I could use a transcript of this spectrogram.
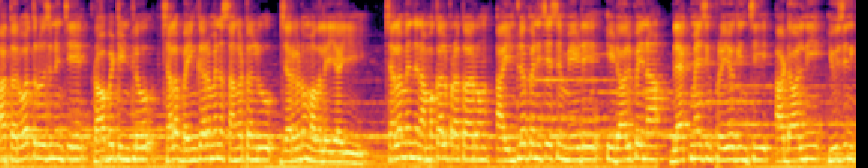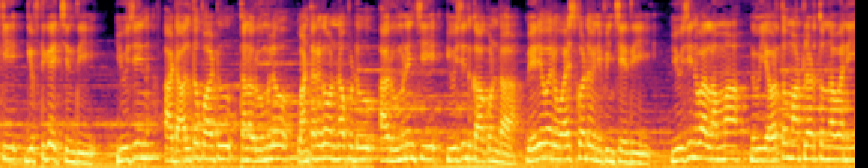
ఆ తర్వాత రోజు నుంచే రాబర్ట్ ఇంట్లో చాలా భయంకరమైన సంఘటనలు జరగడం మొదలయ్యాయి. చాలా మంది నమ్మకాల ప్రకారం ఆ ఇంట్లో పనిచేసే మేడే ఈ డాల్ పైన బ్లాక్ మ్యాజిక్ ప్రయోగించి ఆ డాల్ని యూజిన్కి గిఫ్ట్గా ఇచ్చింది. యూజిన్ ఆ డాల్తో పాటు తన రూమ్లో ఒంటరిగా ఉన్నప్పుడు ఆ రూమ్ నుంచి యూజిన్ కాకుండా వేరే వారి వాయిస్ కూడా వినిపించేది. యూజిన్ వాళ్ళమ్మ నువ్వు ఎవరితో మాట్లాడుతున్నావని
